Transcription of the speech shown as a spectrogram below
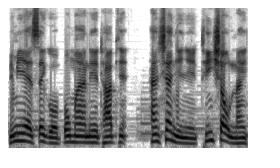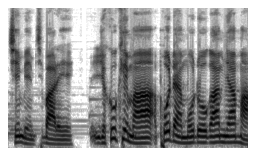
မိမိရဲ့စိတ်ကိုပုံမှန်အနေထားဖြင့်ဟန်ရှက်ညင်ညင်ထင်းလျှောက်နိုင်ခြင်းပင်ဖြစ်ပါတယ်။ယခုခေတ်မှာအဖို့တန်မိုတိုကားများမှာ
